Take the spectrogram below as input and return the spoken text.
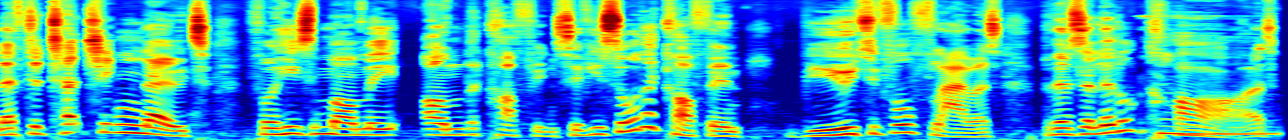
left a touching note for his mommy on the coffin. So if you saw the coffin, beautiful flowers, but there's a little card.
